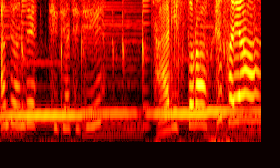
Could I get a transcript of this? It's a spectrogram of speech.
안 돼 안 돼 지지야 지지 잘 있어라, 회사야.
